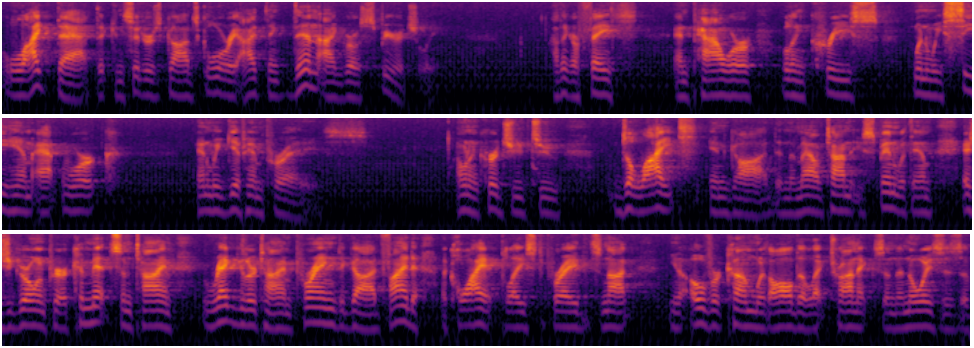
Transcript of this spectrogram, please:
like that, that considers God's glory, I think then I grow spiritually. I think our faith and power will increase when we see him at work and we give him praise. I want to encourage you to delight in God and the amount of time that you spend with Him as you grow in prayer. Commit some time, regular time, praying to God. Find a, a, quiet place to pray that's not you know, overcome with all the electronics and the noises of,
